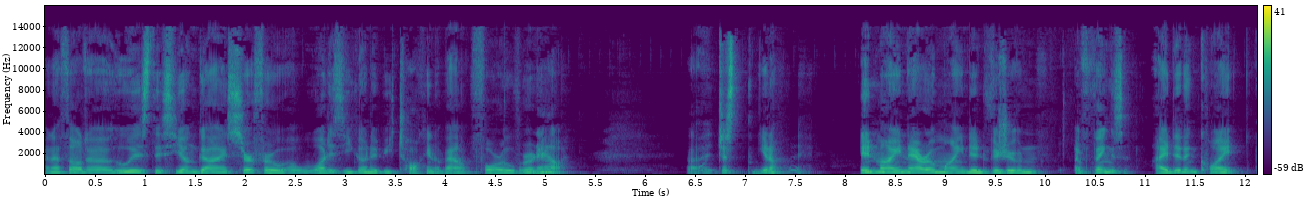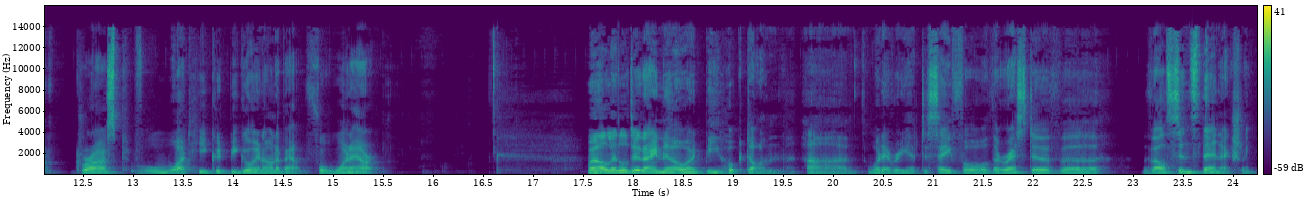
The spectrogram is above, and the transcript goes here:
and I thought, uh, who is this young guy surfer? Uh, what is he going to be talking about for over an hour? Uh, just, you know, in my narrow minded vision of things, I didn't quite grasp what he could be going on about for one hour. Well, little did I know I'd be hooked on uh, whatever he had to say for the rest of, uh, well, since then, actually.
